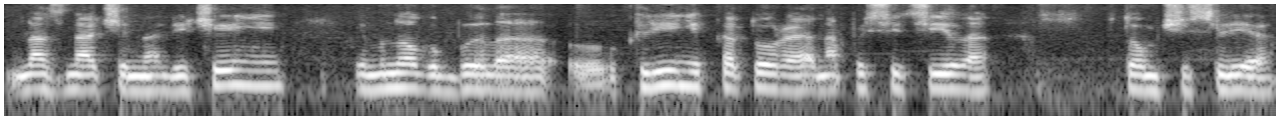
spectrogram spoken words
назначено лечений, и много было клиник, которые она посетила, в том числе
